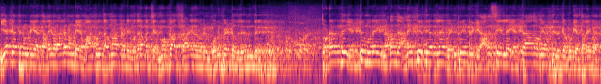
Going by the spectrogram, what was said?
இயக்கத்தினுடைய தலைவராக நம்முடைய மாண்பு தமிழ்நாட்டுடைய முதலமைச்சர் மு க ஸ்டாலின் அவர்கள் பொறுப்பேற்றதிலிருந்து தொடர்ந்து எட்டு முறை நடந்த அனைத்து தேர்தலில் வென்று இன்றைக்கு அரசியலில் எட்டாத உயரத்தில் இருக்கக்கூடிய தலைவர்.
